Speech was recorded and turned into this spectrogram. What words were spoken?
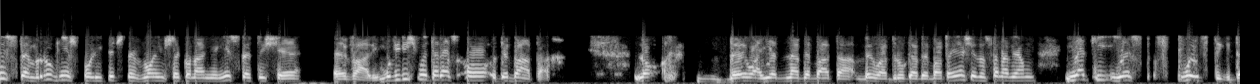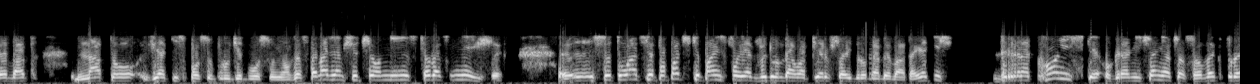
system, również polityczny, w moim przekonaniu, niestety się e, wali. Mówiliśmy teraz o debatach. No, była jedna debata, była druga debata. Ja się zastanawiam, jaki jest wpływ tych debat na to, w jaki sposób ludzie głosują. Zastanawiam się, czy on nie jest coraz mniejszy. E, sytuacja, popatrzcie Państwo, jak wyglądała pierwsza i druga debata. Jakieś drakońskie ograniczenia czasowe, które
